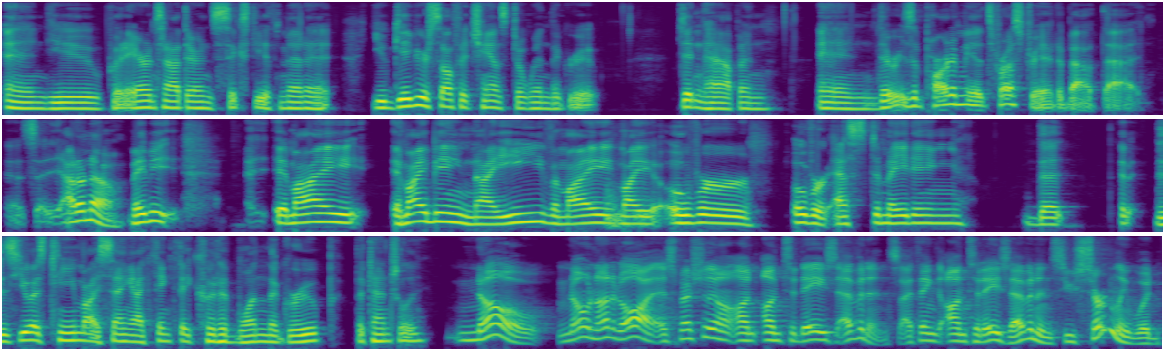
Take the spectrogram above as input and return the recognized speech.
and you put Aaronson out there in the 60th minute, you give yourself a chance to win the group. Didn't happen. And there is a part of me that's frustrated about that. It's, I don't know. Maybe am I am I being naive? Am I am I over overestimating that uh, this U.S. team by saying I think they could have won the group potentially? No, no, not at all. Especially on, on today's evidence, I think on today's evidence, you certainly would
